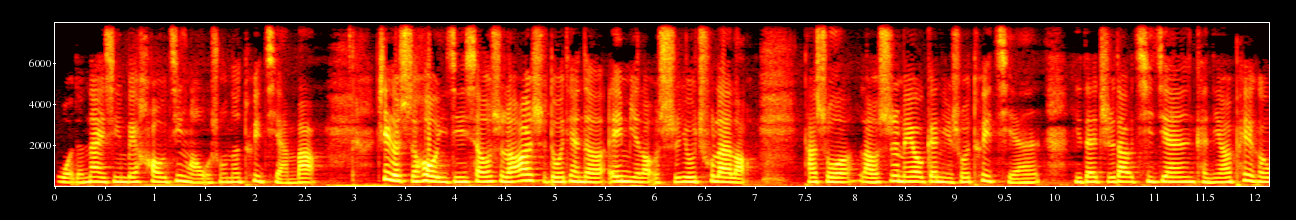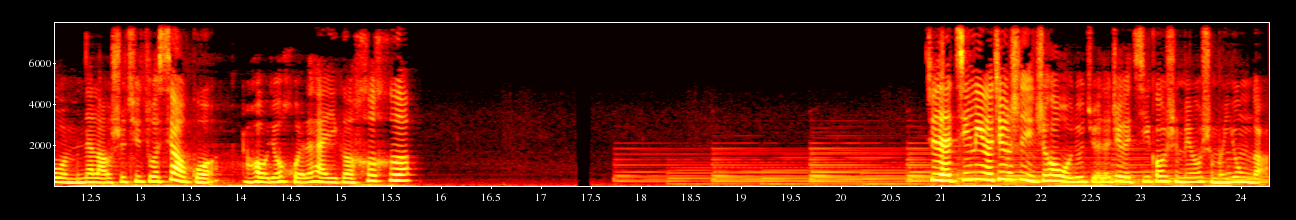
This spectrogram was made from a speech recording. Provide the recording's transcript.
我的耐心被耗尽了，我说那退钱吧。这个时候已经消失了二十多天的 Amy 老师又出来了。他说：“老师没有跟你说退钱，你在指导期间肯定要配合我们的老师去做效果。”然后我就回了他一个呵呵。就在经历了这个事情之后，我就觉得这个机构是没有什么用的，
